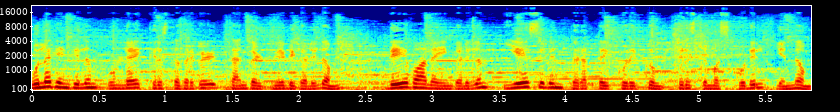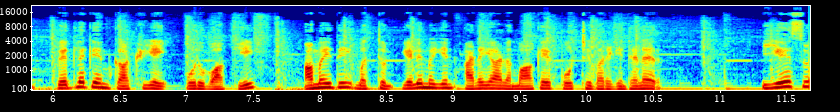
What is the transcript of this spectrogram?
உலகெங்கிலும் உள்ள கிறிஸ்தவர்கள் தங்கள் வீடுகளிலும் தேவாலயங்களிலும் இயேசுவின் பிறப்பை குறிக்கும் கிறிஸ்துமஸ் குடில் என்னும் பெட்லகேம் காட்சியை உருவாக்கி அமைதி மற்றும் எளிமையின் அடையாளமாக போற்றி வருகின்றனர். இயேசு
